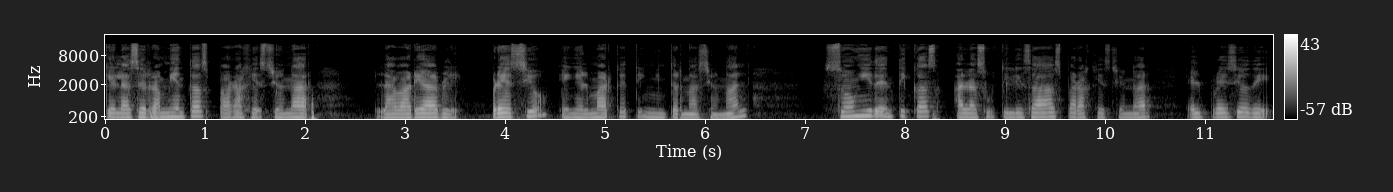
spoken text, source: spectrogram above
que las herramientas para gestionar la variable precio en el marketing internacional son idénticas a las utilizadas para gestionar el precio de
